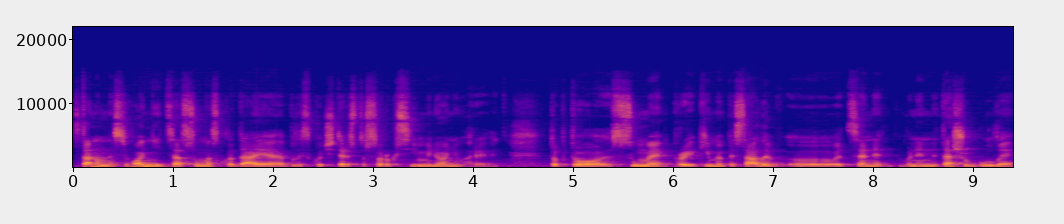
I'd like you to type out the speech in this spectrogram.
Станом на сьогодні ця сума складає близько 447 мільйонів гривень. Тобто суми, про які ми писали, е, це не вони не те, що були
